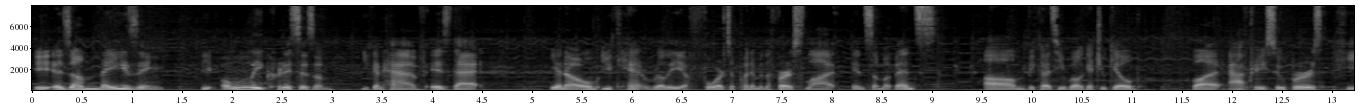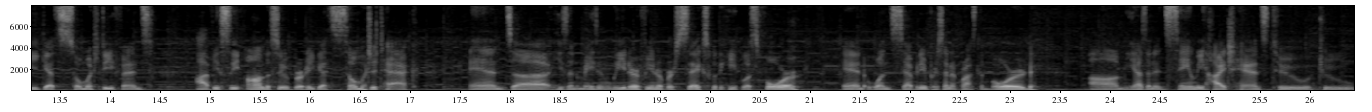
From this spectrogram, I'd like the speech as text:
He is amazing. The only criticism you can have is that you know, you can't really afford to put him in the first slot in some events um, because he will get you killed. But after he supers, he gets so much defense. Obviously, on the super, he gets so much attack. And uh, he's an amazing leader for Universe 6 with a Ki plus 4 and 170% across the board. Um, he has an insanely high chance to, to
